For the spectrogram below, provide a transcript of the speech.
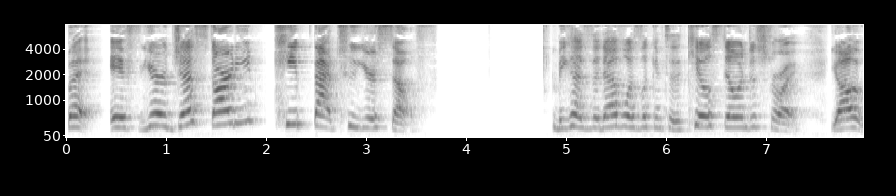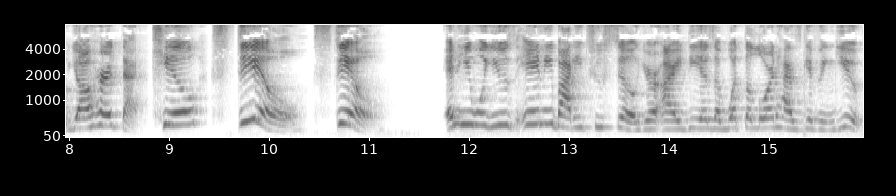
But if you're just starting, keep that to yourself because the devil is looking to kill, steal, and destroy. Y'all, y'all heard that? Kill, steal, steal. And he will use anybody to steal your ideas of what the Lord has given you.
